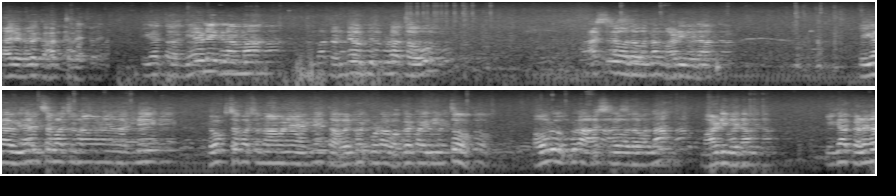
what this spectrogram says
ಕಾರ್ಯನಿರ್ವಹಿಸಬೇಕಾಗ್ತದೆ. ಈಗ ನೇರಳೆ ಗ್ರಾಮ ನಮ್ಮ ತಂದೆಯವ್ರಿಗೂ ಕೂಡ ತಾವು ಆಶೀರ್ವಾದವನ್ನ ಮಾಡಿದ್ದೀರಾ ಈಗ ವಿಧಾನಸಭಾ ಚುನಾವಣೆ ಆಗಲಿ, ಲೋಕಸಭಾ ಚುನಾವಣೆ ಆಗಲಿ ತಾವೆಲ್ಲರೂ ಕೂಡ ಒಗ್ಗಟ್ಟಾಗಿ ನಿಂತು ಅವರು ಕೂಡ ಆಶೀರ್ವಾದವನ್ನ ಮಾಡಿದ್ದೀರಾ? ಈಗ ಕಳೆದ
